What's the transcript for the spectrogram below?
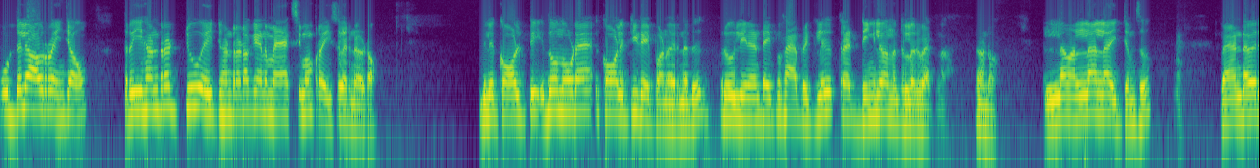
കൂടുതലും ആ ഒരു റേഞ്ച് ആവും. Three hundred to eight hundred ഒക്കെയാണ് മാക്സിമം പ്രൈസ് വരുന്നത് കേട്ടോ. ഇതിൽ ക്വാളിറ്റി ഇതൊന്നുകൂടെ ക്വാളിറ്റി ടൈപ്പാണ് വരുന്നത്. ഒരു ലിനൻ ടൈപ്പ് ഫാബ്രിക്കിൽ ത്രെഡിങ്ങിൽ വന്നിട്ടുള്ള ഒരു പാറ്റേണാണ് കണ്ടോ? എല്ലാം നല്ല നല്ല ഐറ്റംസ് വേണ്ടവർ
